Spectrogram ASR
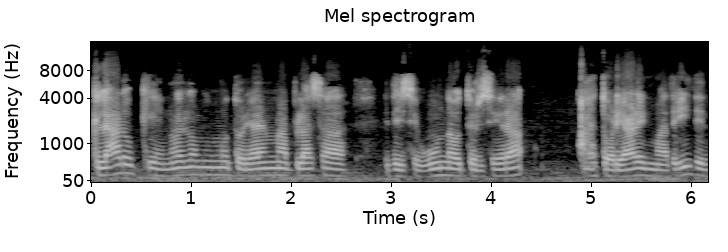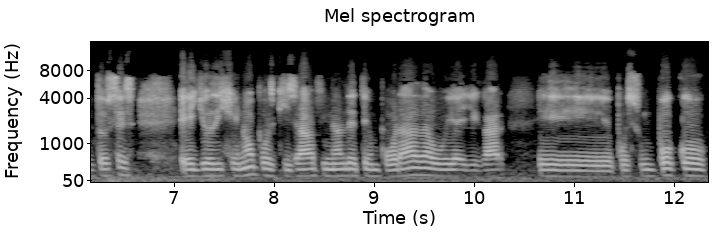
claro que no es lo mismo torear en una plaza de segunda o tercera a torear en Madrid. Entonces eh, yo dije, no, pues quizá a final de temporada voy a llegar eh, pues un poco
